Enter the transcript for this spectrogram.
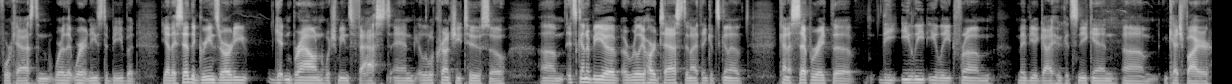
forecast and where that where it needs to be but yeah they said the greens are already getting brown which means fast and a little crunchy too so um, it's going to be a, a really hard test and i think it's going to kind of separate the the elite elite from maybe a guy who could sneak in um, and catch fire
